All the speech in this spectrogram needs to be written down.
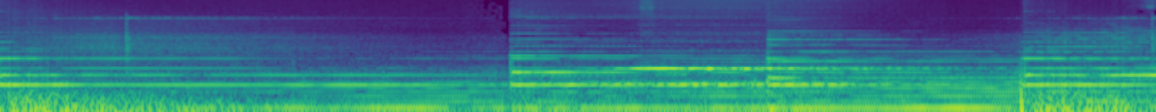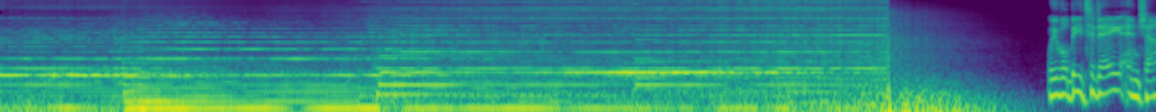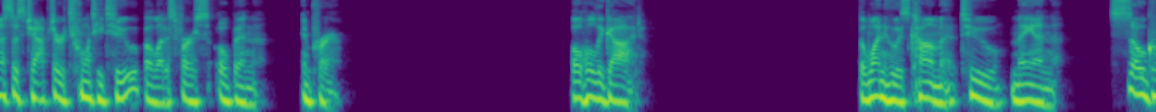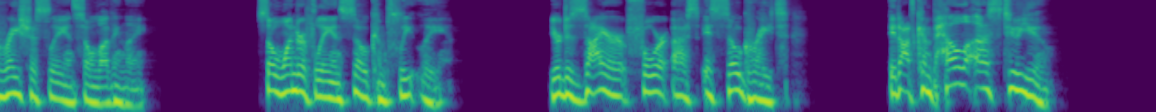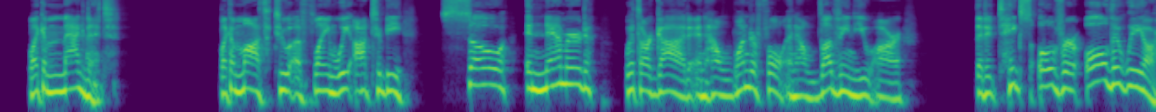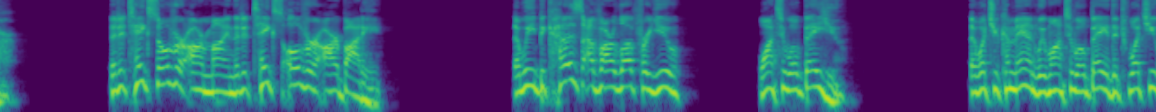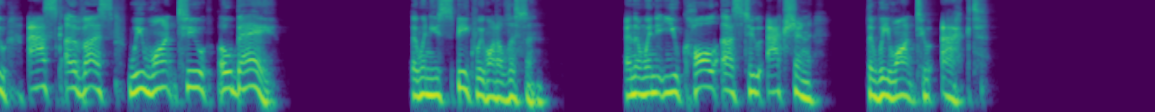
Today in Genesis chapter 22, but let us first open in prayer. O holy God, the one who has come to man so graciously and so lovingly, so wonderfully and so completely. Your desire for us is so great. It ought to compel us to you like a magnet, like a moth to a flame. We ought to be so enamored with our God and how wonderful and how loving you are that it takes over all that we are, that it takes over our mind, that it takes over our body. That we, because of our love for you, want to obey you. That what you command, we want to obey. That what you ask of us, we want to obey. That when you speak, we want to listen. And then when you call us to action, that we want to act.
